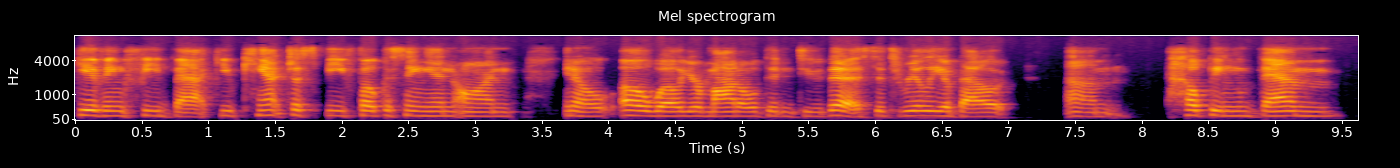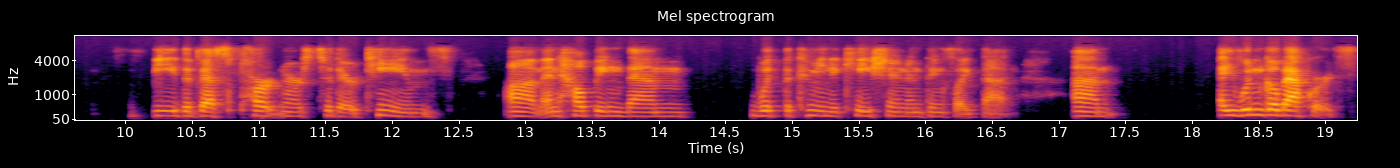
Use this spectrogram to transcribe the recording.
giving feedback. You can't just be focusing in on you know oh well your model didn't do this. It's really about um, helping them be the best partners to their teams um, and helping them with the communication and things like that. Um, I wouldn't go backwards.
